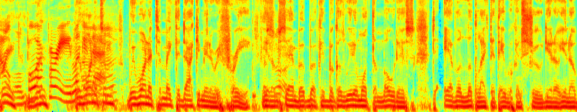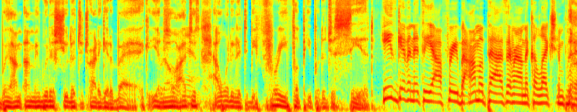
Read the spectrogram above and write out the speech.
free. album. For free. Look we at wanted that. to we wanted to make the documentary free. you know what I'm saying? But, but because we didn't want the motives to ever look like that they were construed. You know, you know. But I, I mean, we didn't shoot it to try to get a bag. You know, I just I wanted it to be free for people to just see it. He's giving it to y'all free, but I'm going to pass around the collection plate.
